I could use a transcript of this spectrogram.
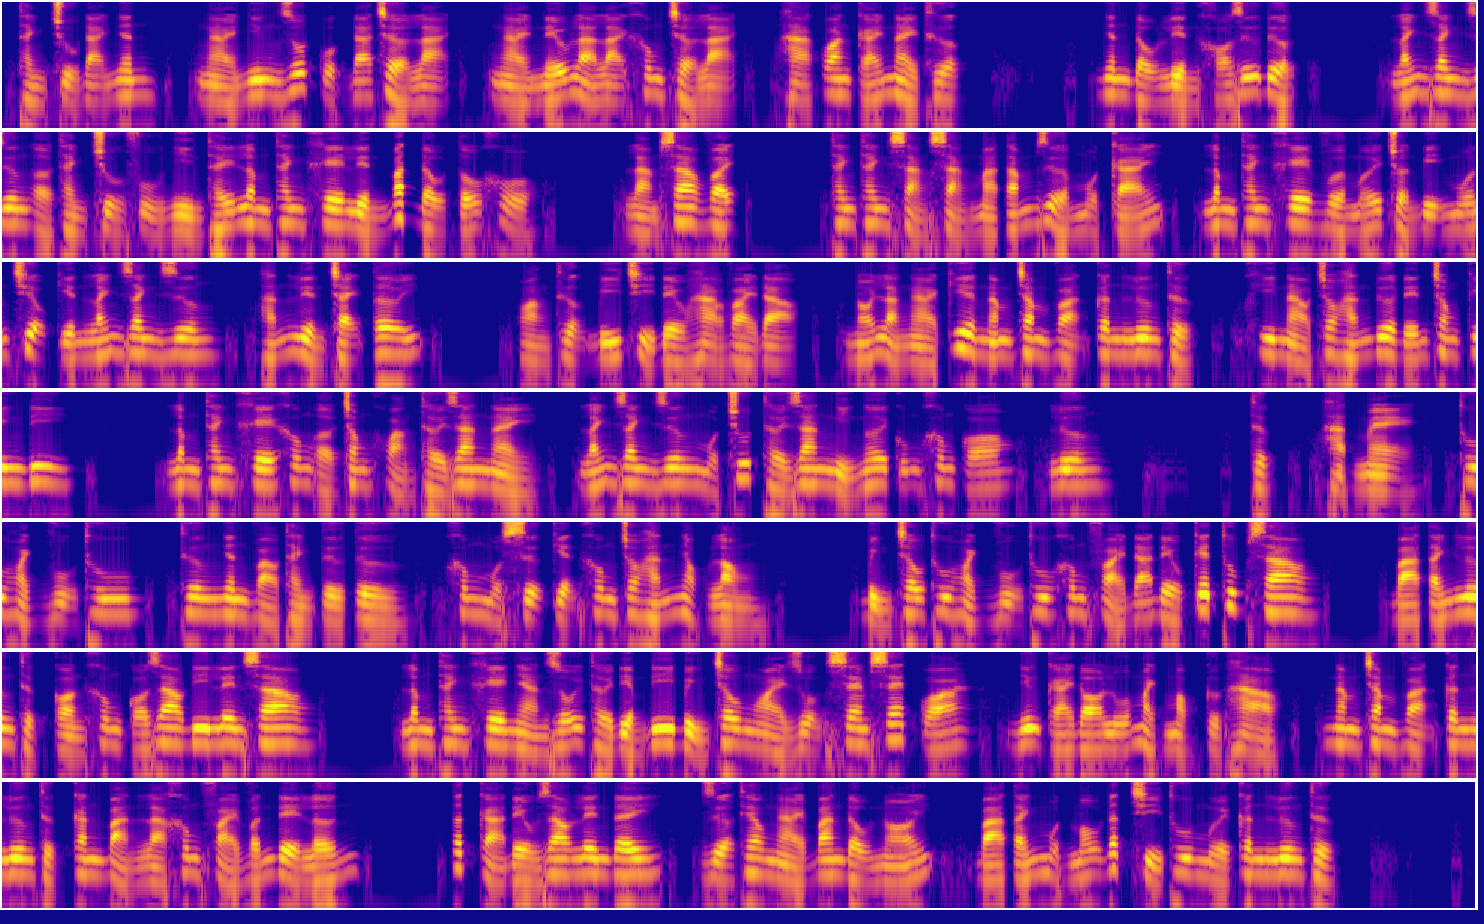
Thành chủ đại nhân, ngài nhưng rốt cuộc đã trở lại, ngài nếu là lại không trở lại, hà quan cái này thượng. Nhân đầu liền khó giữ được lãnh danh dương ở thành chủ phủ nhìn thấy lâm thanh khê liền bắt đầu tố khổ. Làm sao vậy? Thanh thanh sảng sảng mà tắm rửa một cái, lâm thanh khê vừa mới chuẩn bị muốn triệu kiến lãnh danh dương, hắn liền chạy tới. Hoàng thượng bí chỉ đều hạ vài đạo, nói là ngài kia 500 vạn cân lương thực, khi nào cho hắn đưa đến trong kinh đi. Lâm Thanh Khê không ở trong khoảng thời gian này, lãnh danh dương một chút thời gian nghỉ ngơi cũng không có, lương, thực, hạt mẹ, thu hoạch vụ thu, thương nhân vào thành từ từ, không một sự kiện không cho hắn nhọc lòng. Bình Châu thu hoạch vụ thu không phải đã đều kết thúc sao? Bá tánh lương thực còn không có giao đi lên sao? Lâm Thanh Khê nhàn rỗi thời điểm đi Bình Châu ngoài ruộng xem xét quá, những cái đó lúa mạch mọc cực hảo, 500 vạn cân lương thực căn bản là không phải vấn đề lớn. Tất cả đều giao lên đây, dựa theo ngài ban đầu nói, bá tánh một mẫu đất chỉ thu 10 cân lương thực.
